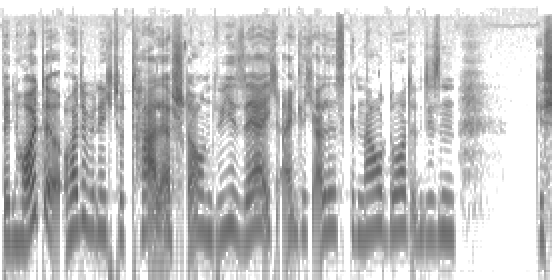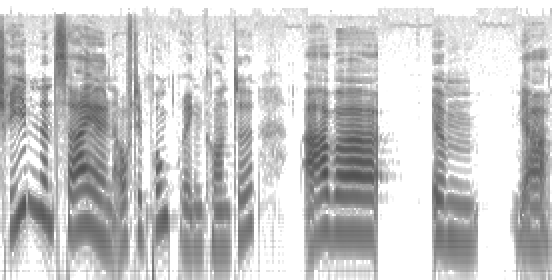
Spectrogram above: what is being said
bin heute, heute bin ich total erstaunt, wie sehr ich eigentlich alles genau dort in diesen geschriebenen Zeilen auf den Punkt bringen konnte, aber im ja,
